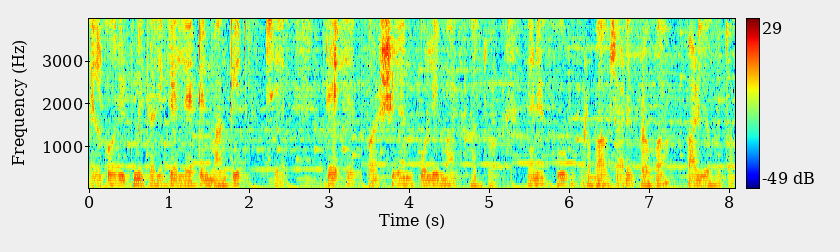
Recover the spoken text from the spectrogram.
એલ્ગોરિધમી તરીકે લેટિન માંકિત છે. તે એક પર્શિયન પોલીમાથ હતો. જેણે ખૂબ પ્રભાવશાળી પ્રભાવ પાડ્યો હતો.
